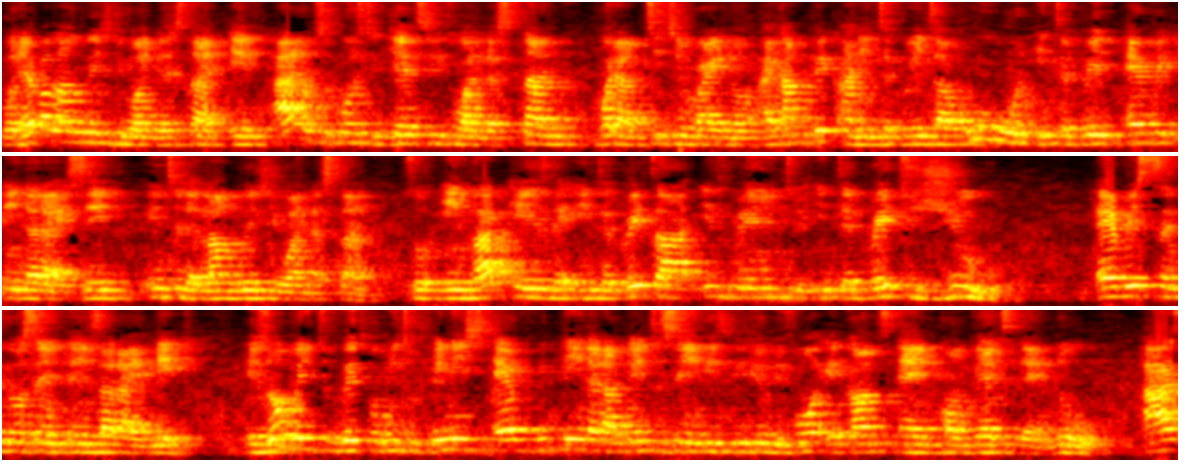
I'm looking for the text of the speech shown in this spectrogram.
whatever language you understand, if I am supposed to get you to understand what I'm teaching right now, I can pick an interpreter who will interpret everything that I say into the language you understand. So in that case, the interpreter is going to interpret to you every single sentence that I make. It's not going to wait for me to finish everything that I'm going to say in this video before it comes and converts them. No as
